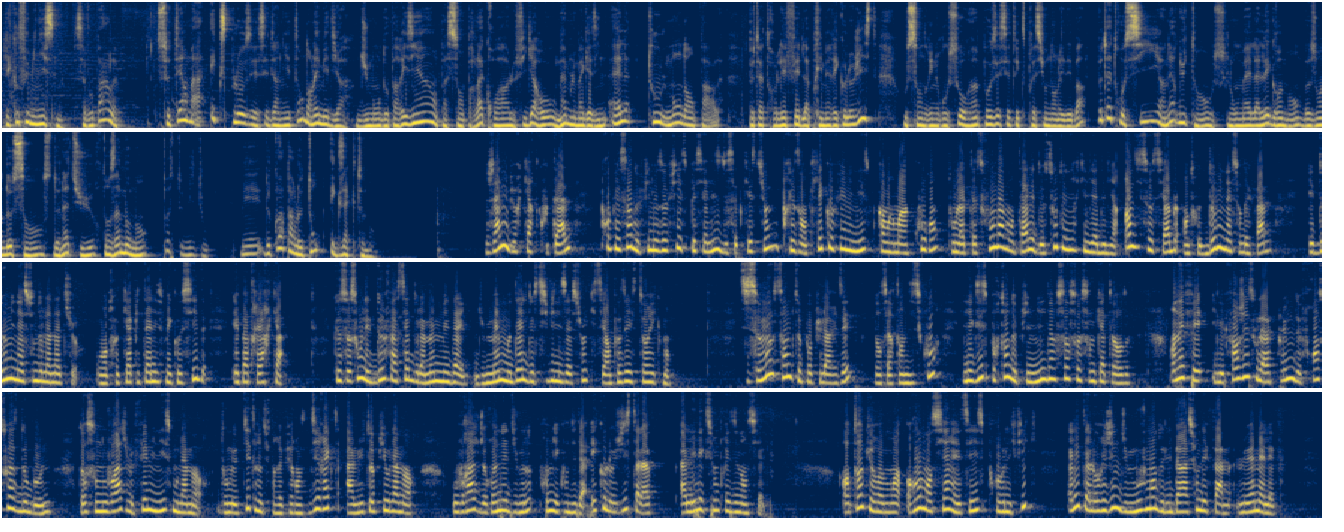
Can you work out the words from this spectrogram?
L'écoféminisme, ça vous parle? Ce terme a explosé ces derniers temps dans les médias, du monde au parisien, en passant par La Croix, Le Figaro ou même le magazine Elle, tout le monde en parle. Peut-être l'effet de la primaire écologiste, où Sandrine Rousseau a imposé cette expression dans les débats, peut-être aussi un air du temps où l'on mêle allègrement besoin de sens, de nature, dans un moment post-MeToo. Mais de quoi parle-t-on exactement? Jeanne Burkhardt-Coutal, professeure de philosophie et spécialiste de cette question, présente l'écoféminisme comme un courant dont la thèse fondamentale est de soutenir qu'il y a des liens indissociables entre domination des femmes et domination de la nature, ou entre capitalisme écocide et patriarcat, que ce sont les deux facettes de la même médaille, du même modèle de civilisation qui s'est imposé historiquement. Si ce mot semble se populariser, dans certains discours, il existe pourtant depuis 1974. En effet, il est forgé sous la plume de Françoise Daubonne, dans son ouvrage Le féminisme ou la mort, dont le titre est une référence directe à L'utopie ou la mort, ouvrage de René Dumont, premier candidat écologiste à l'élection présidentielle. En tant que romancière et essayiste prolifique, elle est à l'origine du mouvement de libération des femmes, le MLF.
